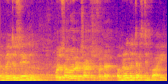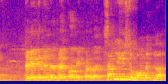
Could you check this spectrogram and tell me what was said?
I went to Salem. ஒரு சகோதரர் சாட்சி சொன்னார். A brother testified. திடீர் திடீர்னு blood vomit பண்ணுவார். Suddenly he used to vomit blood.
